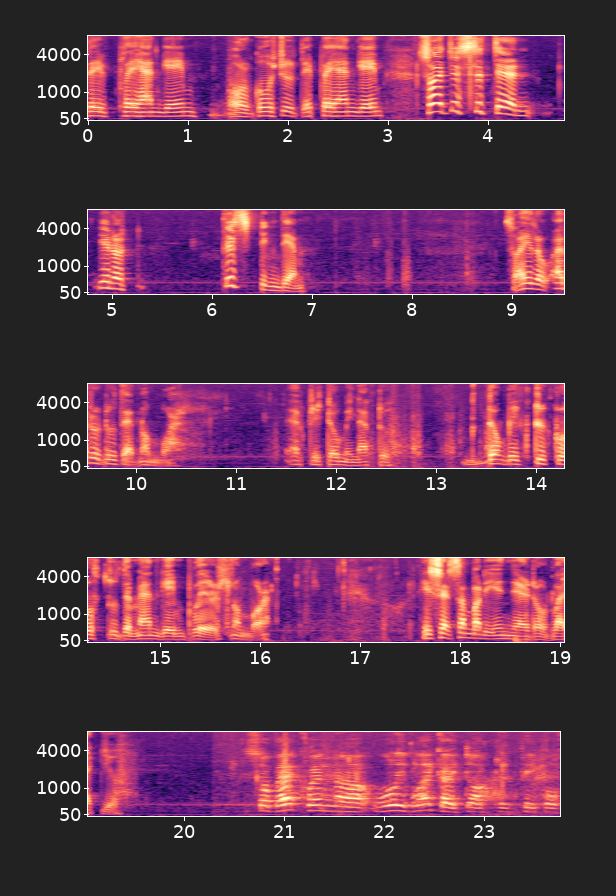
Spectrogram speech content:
They play hand game or go shoot. They play hand game. So I just sit there and you know visiting them. So I don't I don't do that no more. After he told me not to, don't be too close to the man game players no more. He said somebody in there don't like you. So back when uh, Willie Blackeye doctored people,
